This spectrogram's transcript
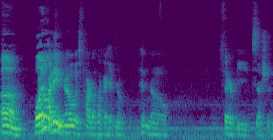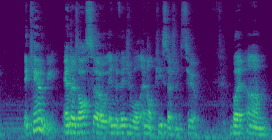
Um, well, I, I, didn't know it was part of like a hypno hypno therapy session. It can be, and there's also individual NLP sessions too. But um,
